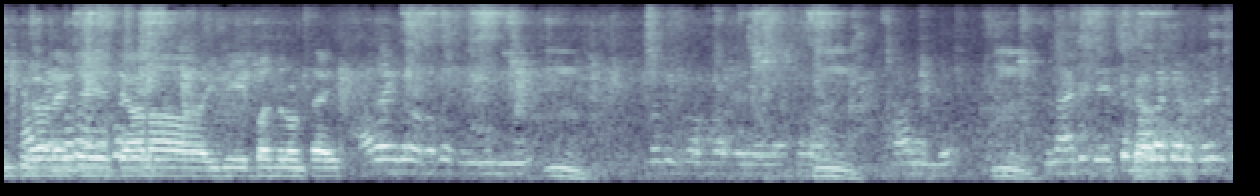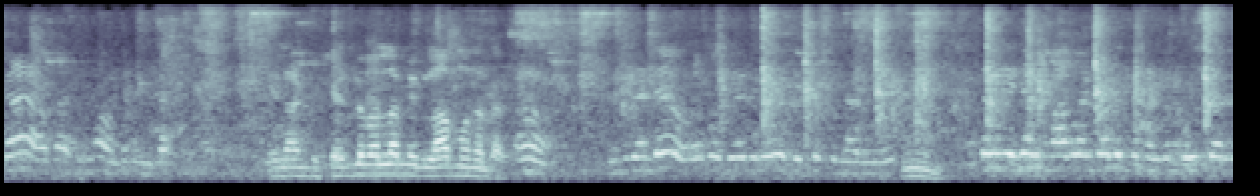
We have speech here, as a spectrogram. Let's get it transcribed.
ఇంటికాడైతే చాలా ఇది ఇబ్బందులు ఉంటాయి. ఇలాంటి చేస్తే అలాంటి వాళ్ళకి కూడా ఇంకా అవకాశంగా ఉంటుంది ఇంకా. ఇలాంటి షెడ్ల వల్ల మీకు లాభం ఉందంటారు. ఎందుకంటే ఒక రూపాయి పేరు కూడా తెచ్చిస్తున్నారు అంతా విదేశాలకు మాట్లాడే వాళ్ళు ఇంకా కొంచెం పోయిస్తారు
